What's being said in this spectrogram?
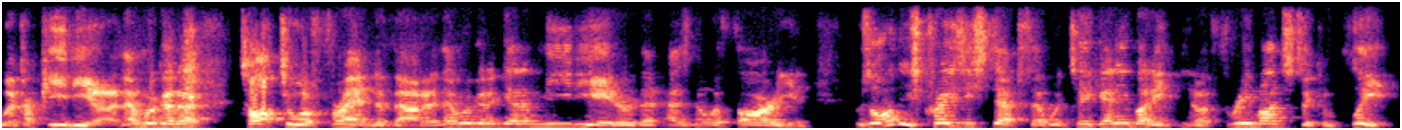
Wikipedia, and then we're gonna talk to a friend about it, and then we're gonna get a mediator that has no authority. And it was all these crazy steps that would take anybody, you know, three months to complete.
